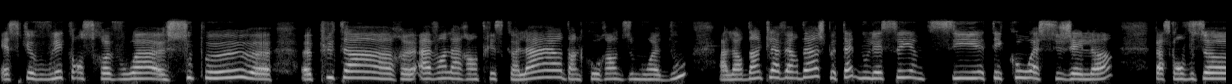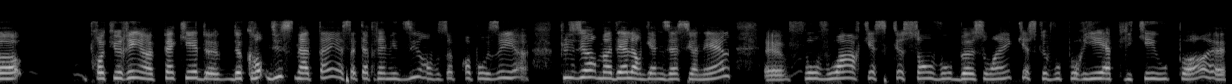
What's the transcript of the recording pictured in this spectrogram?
Est-ce que vous voulez qu'on se revoie euh, sous peu, euh, plus tard, avant la rentrée scolaire, dans le courant du mois d'août? Alors, dans le clavardage, peut-être nous laisser un petit écho à ce sujet-là, parce qu'on vous a procurer un paquet de, contenu ce matin. Cet après-midi, on vous a proposé euh, plusieurs modèles organisationnels. Il euh, faut voir qu'est-ce que sont vos besoins, qu'est-ce que vous pourriez appliquer ou pas. Euh,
